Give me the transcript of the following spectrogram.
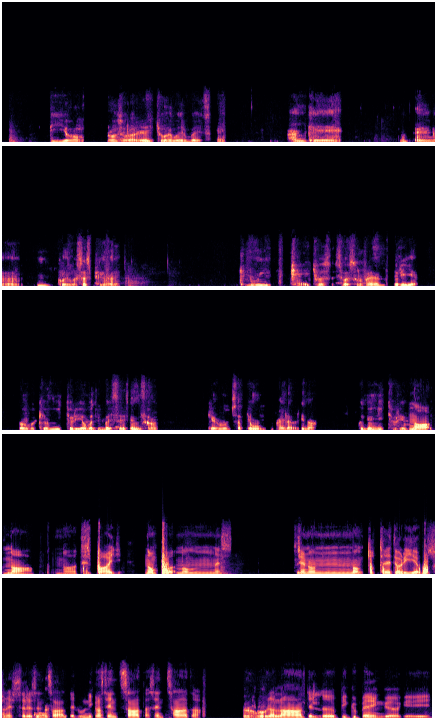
Dio, non so, la religione potrebbe essere anche, eh, come posso spiegare, che noi, cioè, ci poss- si possono fare tante teorie, no? Perché ogni teoria potrebbe essere sensata, che noi non sappiamo mai la verità, quindi ogni teoria No, potrebbe, no, no, ti sbagli. Non può, non è- sì, cioè, non, non tutte le teorie possono essere ecco, sensate. L'unica sensata, sensata, è però, quella là del Big Bang, che,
